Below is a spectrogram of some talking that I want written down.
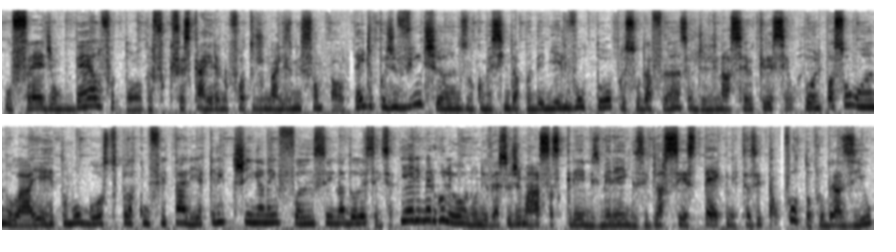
O Fred é um belo fotógrafo que fez carreira no fotojornalismo em São Paulo. Daí, depois de 20 anos, no comecinho da pandemia, ele voltou para o sul da França, onde ele nasceu e cresceu. Bom, ele passou um ano lá e retomou o gosto pela confeitaria que ele tinha na infância e na adolescência. E aí ele mergulhou no universo de massas, cremes, merengues e glacês, técnicas e tal. Voltou para o Brasil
